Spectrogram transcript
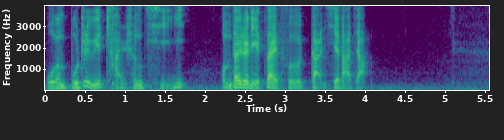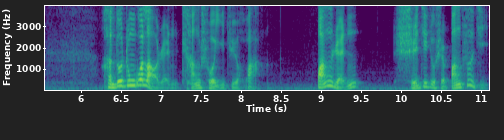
我们不至于产生歧义。我们在这里再次感谢大家。很多中国老人常说一句话：“帮人，实际就是帮自己。”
